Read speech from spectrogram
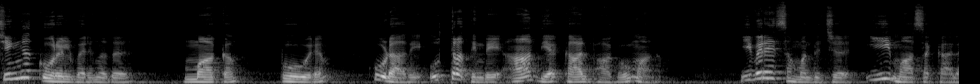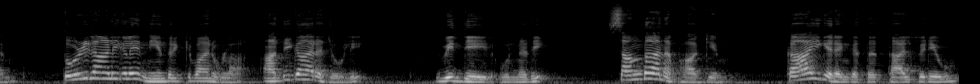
ചിങ്ങക്കൂറിൽ വരുന്നത് മകം പൂരം കൂടാതെ ഉത്രത്തിന്റെ ആദ്യ കാൽഭാഗവുമാണ്. ഇവരെ സംബന്ധിച്ച് ഈ മാസക്കാലം തൊഴിലാളികളെ നിയന്ത്രിക്കുവാനുള്ള അധികാര ജോലി വിദ്യയിൽ ഉന്നതി സന്താന ഭാഗ്യം കായിക രംഗത്ത് താൽപ്പര്യവും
